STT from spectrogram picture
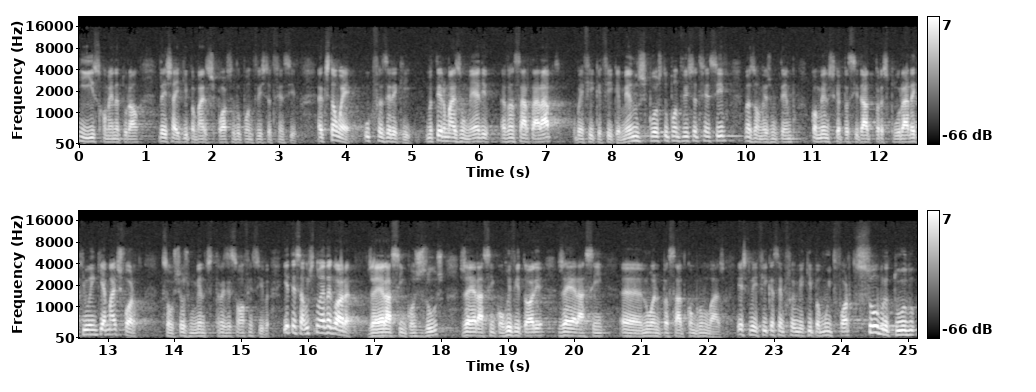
E isso, como é natural, deixa a equipa mais exposta do ponto de vista defensivo. A questão é, o que fazer aqui? Meter mais um médio, avançar estar apto, o Benfica fica menos exposto do ponto de vista defensivo, mas ao mesmo tempo com menos capacidade para explorar aquilo em que é mais forte que são os seus momentos de transição ofensiva. E atenção, isto não é de agora. Já era assim com Jesus, já era assim com Rui Vitória, já era assim uh, no ano passado com Bruno Lage. Este Benfica sempre foi uma equipa muito forte, sobretudo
